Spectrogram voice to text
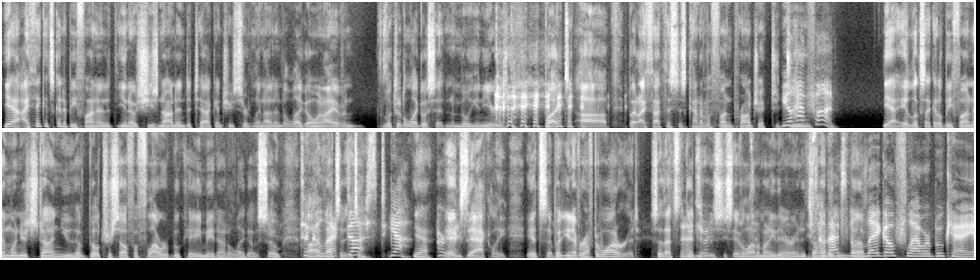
Yeah, I think it's going to be fun, and you know, she's not into tech, and she's certainly not into Lego, and I haven't looked at a Lego set in a million years. but uh, but I thought this is kind of a fun project to do. You'll have fun. Yeah, it looks like it'll be fun, and when it's done, you have built yourself a flower bouquet made out of Lego. So To uh, collect that's a- it's a- dust. yeah. yeah, Perfect. exactly. It's uh, but you never have to water it, so that's the That's good right. news. You save a lot of money there, and it's So that's the uh, Lego flower bouquet,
